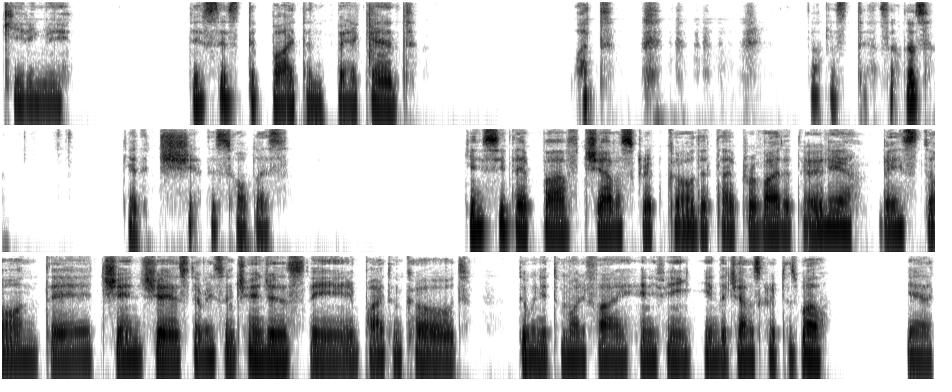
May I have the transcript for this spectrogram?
kidding me? This is the Python backend. What? Is, that is. Okay, the chat is hopeless. Can you see the above JavaScript code that I provided earlier? Based on the changes, the recent changes in Python code, do we need to modify anything in the JavaScript as well? Yeah, the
